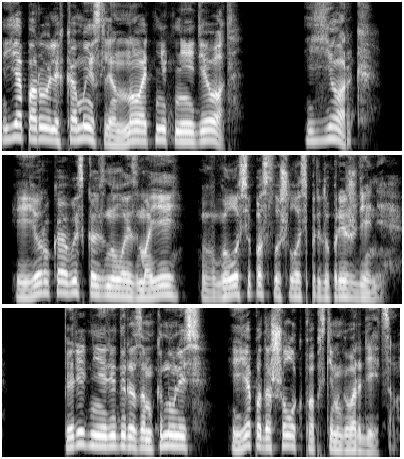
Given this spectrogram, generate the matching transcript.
Я порой легкомыслен, но отнюдь не идиот. Йорк. Ее рука выскользнула из моей, в голосе послышалось предупреждение. Передние ряды разомкнулись, и я подошел к папским гвардейцам.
